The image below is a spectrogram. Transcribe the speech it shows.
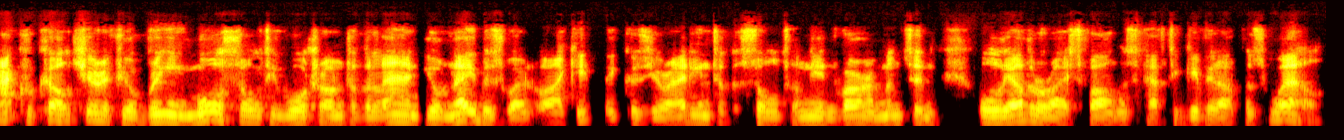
Aquaculture, if you're bringing more salty water onto the land, your neighbors won't like it because you're adding to the salt on the environment, and all the other rice farmers have to give it up as well.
